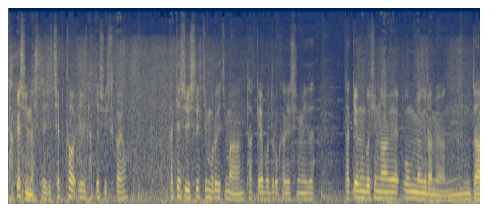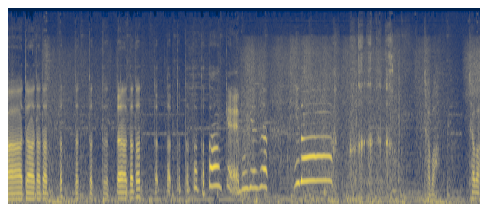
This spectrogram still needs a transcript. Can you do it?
다 깰 수 있나 스테이지? 챕터 1 다 깰 수 있을까요? 다깰수 있을지 모르겠지만 다 깨보도록 하겠습니다 다 깨는 것이 나의 운명이라면 다다다다다다다다다다다다다다다다 깨보겠습니다 잡아 잡아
